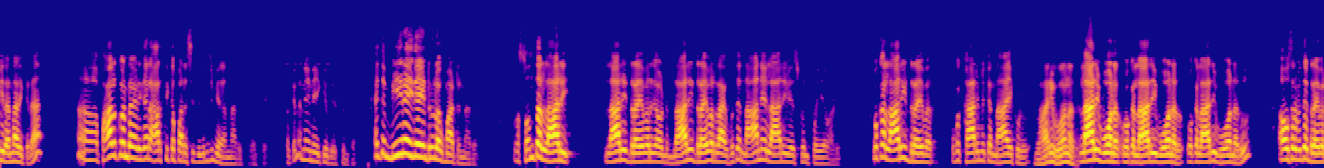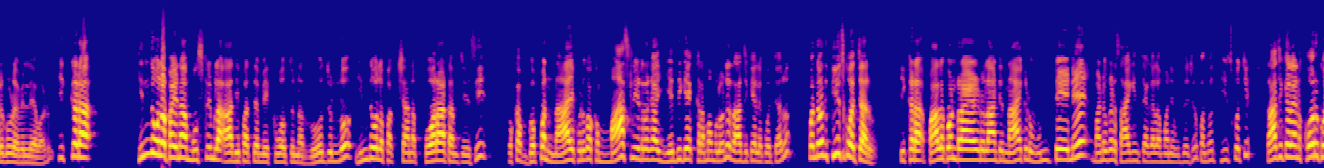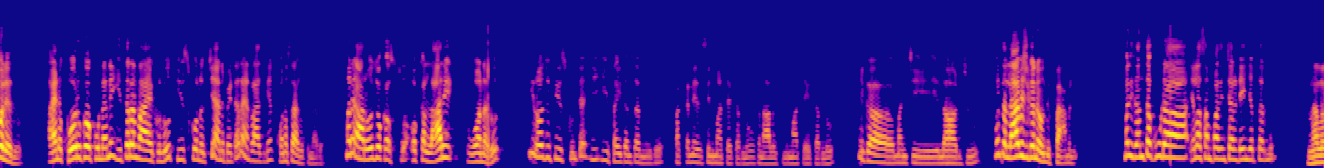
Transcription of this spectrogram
మీరు అన్నారు ఇక్కడ పాల్కొండ రాయుడు గారి ఆర్థిక పరిస్థితి గురించి మీరు అన్నారు ఇప్పుడు. ఒకటే ఓకేనా? నేను ఏకీపిస్తాను సార్. అయితే మీరే ఇదే ఇంటర్వ్యూలో ఒక మాట అన్నారు. ఒక సొంత లారీ లారీ డ్రైవర్గా ఉంటుంది లారీ డ్రైవర్ రాకపోతే నానే లారీ వేసుకొని పోయేవాడు. ఒక లారీ డ్రైవర్ ఒక కార్మిక నాయకుడు లారీ ఓనర్. లారీ ఓనర్ ఒక లారీ ఓనర్ ఒక లారీ ఓనరు అవసరమైతే డ్రైవర్ కూడా వెళ్ళేవాడు. ఇక్కడ హిందువుల పైన ముస్లింల ఆధిపత్యం ఎక్కువవుతున్న రోజుల్లో హిందువుల పక్షాన పోరాటం చేసి ఒక గొప్ప నాయకుడుగా ఒక మాస్ లీడర్గా ఎదిగే క్రమంలోనే రాజకీయాలకు వచ్చారు. కొంతమంది తీసుకువచ్చారు. ఇక్కడ పాలకొండ రాయుడు లాంటి నాయకుడు ఉంటేనే మనుగడ సాగించగలమనే ఉద్దేశం కొంతమంది తీసుకొచ్చి రాజకీయాలు ఆయన కోరుకోలేదు. ఆయన కోరుకోకుండానే ఇతర నాయకులు తీసుకొని వచ్చి ఆయన పెట్టారు. ఆయన రాజకీయం కొనసాగుతున్నారు. మరి ఆ రోజు ఒక ఒక లారీ ఓనరు ఈరోజు తీసుకుంటే ఈ ఈ సైట్ అంతా మీదే. పక్కనే సినిమా థియేటర్లు ఒక నాలుగు సినిమా థియేటర్లు ఇంకా మంచి లాడ్జు కొంత లావిష్గానే ఉంది ఫ్యామిలీ. మరి ఇదంతా కూడా ఎలా సంపాదించారంటే ఏం చెప్తారు మీరు? నలభై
